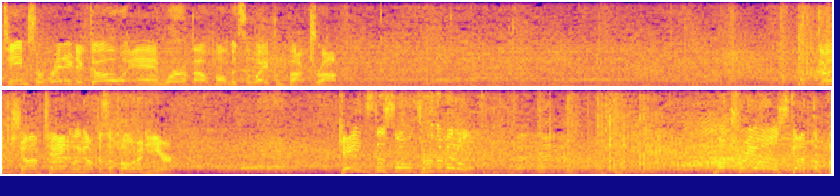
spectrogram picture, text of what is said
Teams are ready to go, and we're about moments away from puck drop. Good job tangling up his opponent here. Gains the zone through the middle. Montreal's got the puck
